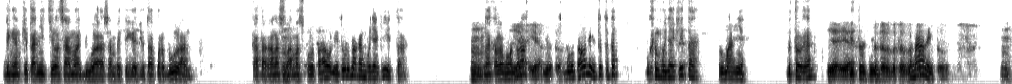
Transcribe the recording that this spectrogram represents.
dengan kita nyicil sama 2 sampai 3 juta per bulan. Katakanlah selama hmm. 10 tahun itu rumah kan punya kita. Hmm. Nah, kalau ngontrak yeah, yeah, 10 tahun itu tetap bukan punya kita rumahnya. Betul kan? Iya, iya. Itu sih. Betul, betul, Menarik. betul. Hmm.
